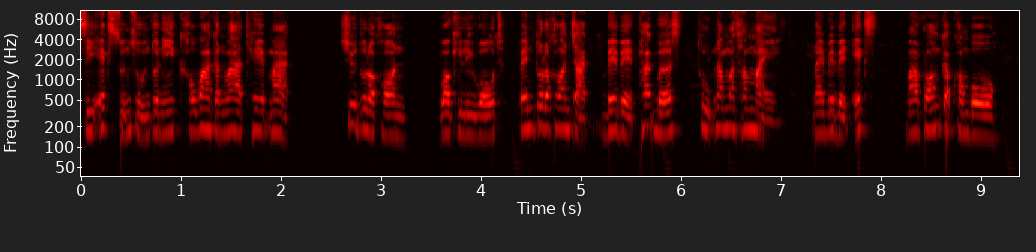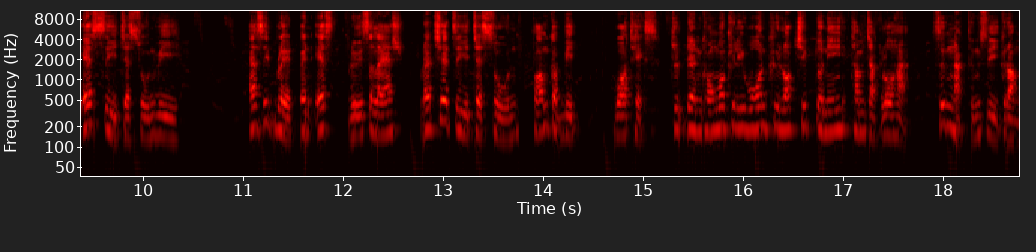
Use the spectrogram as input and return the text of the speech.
CX00 ตัวนี้เขาว่ากันว่าเทพมาก ชื่อตัวละคร Valkyrie Volt เป็นตัวละครจาก b e y b l a d e ภาค Burst ถูกนำมาทำใหม่ใน b e y b l a d e X มาพร้อมกับคอมโบ S470V Acid Blade เป็น S หรือ Slash Ratchet 470 พร้อมกับบิด Vortex จุดเด่นของ Valkyrie Volt คือล็อกชิปตัวนี้ทำจากโลหะ ซึ่งหนักถึง 4 กรัม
